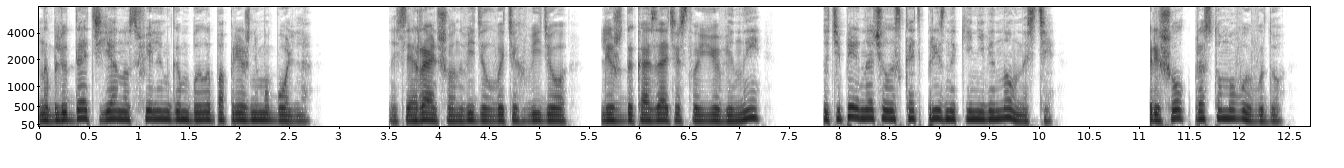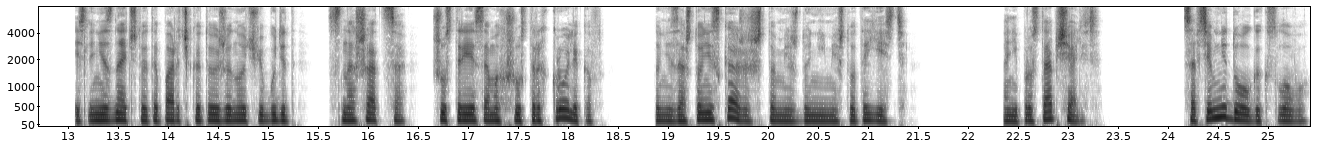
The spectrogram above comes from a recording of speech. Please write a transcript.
Наблюдать Яну с Феллингом было по-прежнему больно. Но если раньше он видел в этих видео лишь доказательства ее вины, то теперь начал искать признаки невиновности. Пришел к простому выводу. Если не знать, что эта парочка той же ночью будет сношаться шустрее самых шустрых кроликов, то ни за что не скажешь, что между ними что-то есть. Они просто общались. Совсем недолго, к слову.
